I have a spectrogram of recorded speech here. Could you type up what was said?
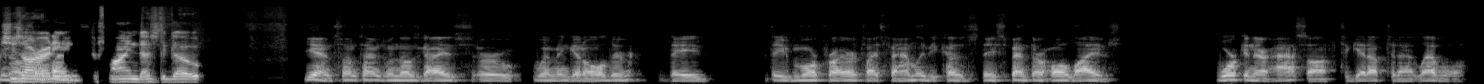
she's know, already defined as the goat. Yeah, and sometimes when those guys or women get older, they they more prioritize family because they spent their whole lives working their ass off to get up to that level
